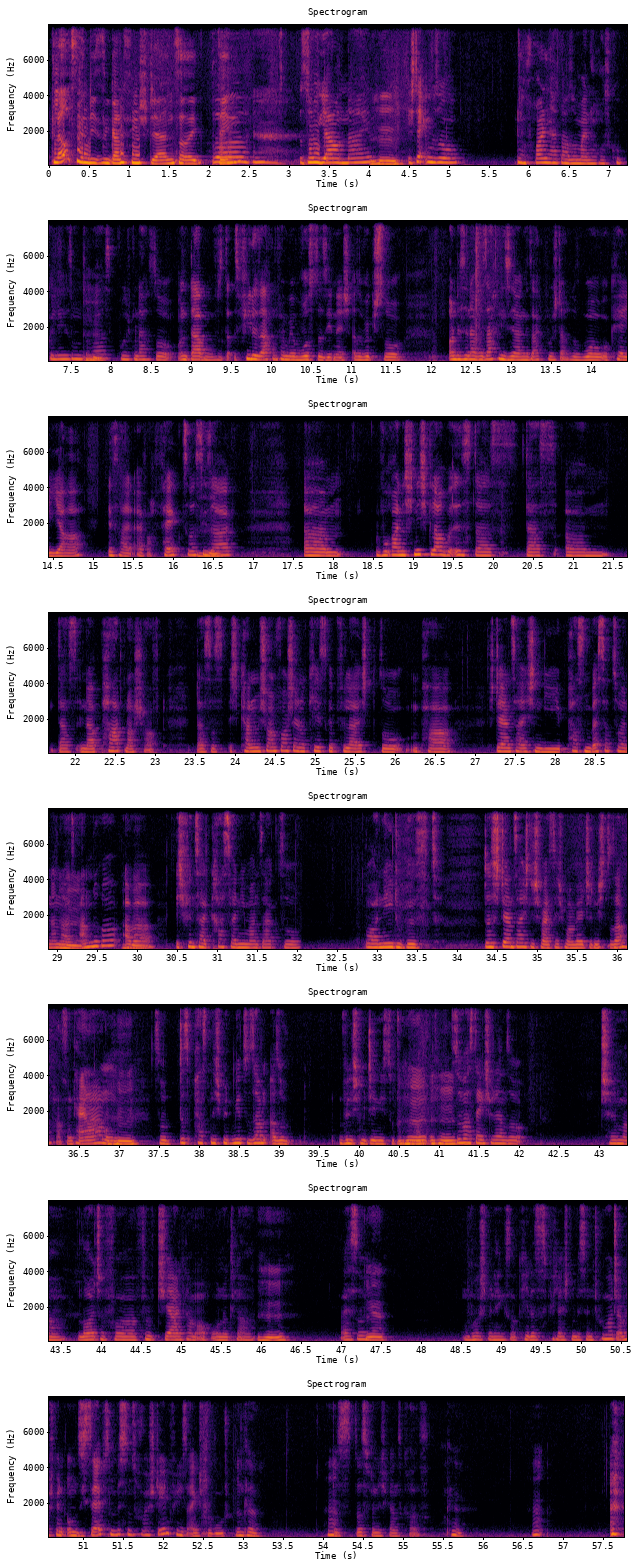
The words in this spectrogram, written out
Glaubst du in diesem ganzen Sternzeug-Ding? So ja und nein. Mhm. Ich denke mir so, eine Freundin hat mal so mein Horoskop gelesen und Mhm. sowas, wo ich mir dachte so, und da viele Sachen von mir wusste sie nicht. Also wirklich so. Und es sind aber Sachen, die sie dann gesagt, wo ich dachte, so, wow, okay, ja, ist halt einfach Facts, was sie Mhm. sagt. Ähm, woran ich nicht glaube, ist, dass, dass, ähm, dass in der Partnerschaft, dass es, ich kann mir schon vorstellen, okay, es gibt vielleicht so ein paar Sternzeichen, die passen besser zueinander als andere, aber ich finde es halt krass, wenn jemand sagt so, boah, nee, du bist das Sternzeichen, ich weiß nicht mal, welche nicht zusammenpassen, keine Ahnung. So, das passt nicht mit mir zusammen, also will ich mit dir nicht so tun haben. Sowas denke ich mir dann so, chill mal, Leute vor 50 Jahren kamen auch ohne klar. Weißt du? Ja. Wo ich mir denke, okay, das ist vielleicht ein bisschen too much, aber ich finde, um sich selbst ein bisschen zu verstehen, finde ich es eigentlich voll gut. Okay. Das, das finde ich ganz krass. Okay. Ja.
